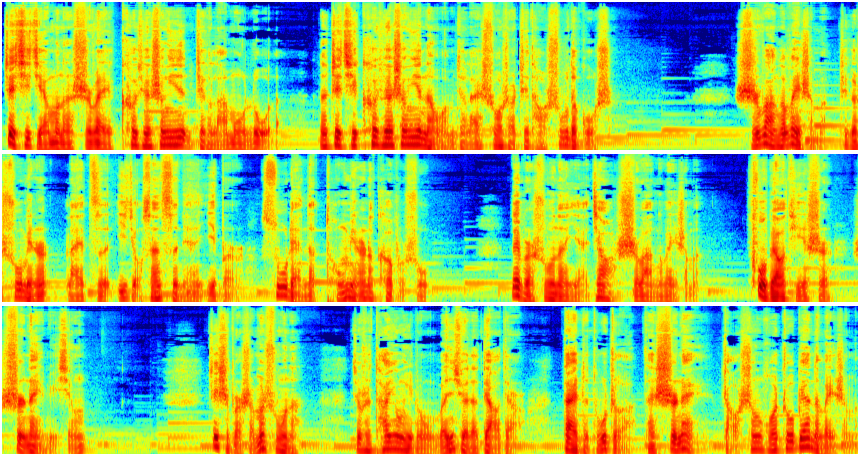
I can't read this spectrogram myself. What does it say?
这期节目呢是为《科学声音》这个栏目录的，那这期《科学声音》呢，我们就来说说这套书的故事。十万个为什么？这个书名来自一九三四年一本苏联的同名的科普书，那本书呢也叫《十万个为什么》，副标题是“室内旅行”。这是本什么书呢？就是他用一种文学的调调，带着读者在室内找生活周边的为什么。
